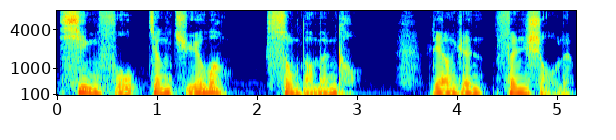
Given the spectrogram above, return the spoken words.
幸福将绝望送到门口，两人分手了。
